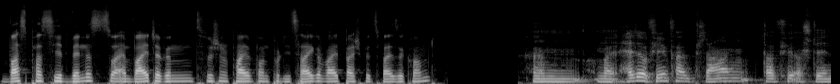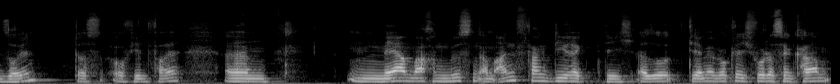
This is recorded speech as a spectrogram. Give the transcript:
was passiert, wenn es zu einem weiteren Zwischenfall von Polizeigewalt beispielsweise kommt? Ähm, man hätte auf jeden Fall einen Plan dafür erstellen sollen. Das auf jeden Fall. Ähm, mehr machen müssen am Anfang direkt nicht. Also die haben ja wirklich, wo das denn kam,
